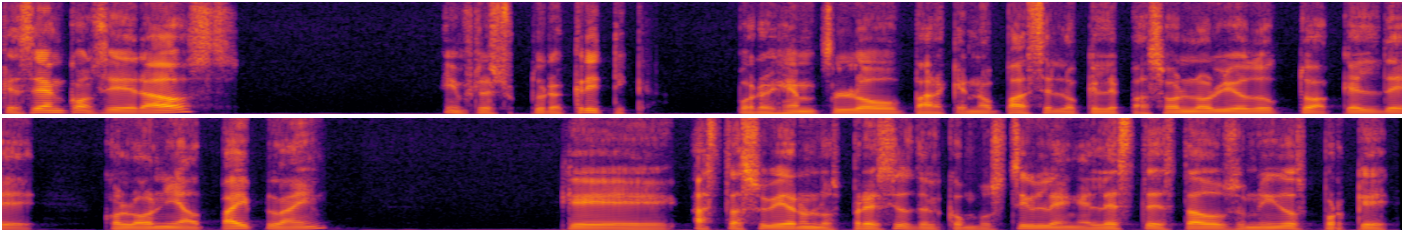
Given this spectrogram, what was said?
que sean considerados infraestructura crítica. Por ejemplo, para que no pase lo que le pasó al oleoducto aquel de Colonial Pipeline, que hasta subieron los precios del combustible en el este de Estados Unidos porque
